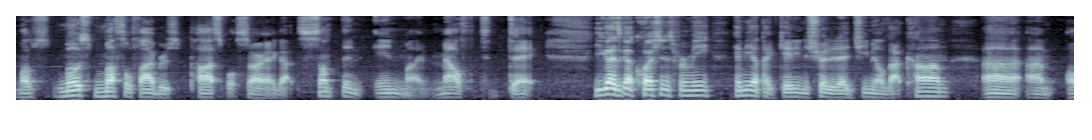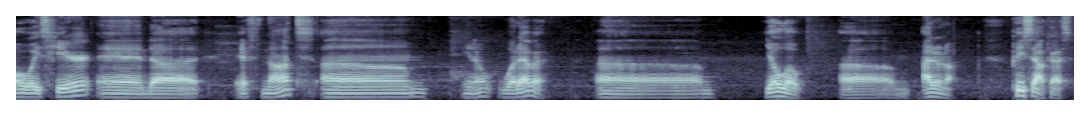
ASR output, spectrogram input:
most most muscle fibers possible. Sorry, I got something in my mouth today. You guys got questions for me? Hit me up at gettingshredded at gmail.com. Uh, I'm always here, and uh, if not, um, you know, whatever. Um, YOLO. Um, I don't know. Peace out, guys.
